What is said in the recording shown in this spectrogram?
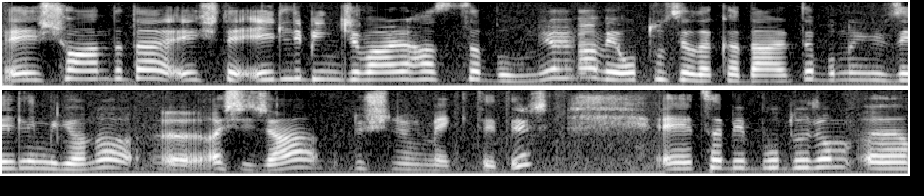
E, şu anda da işte 50 bin civarı hasta bulunuyor ve 30 yıla kadar da bunun 150 milyonu e, aşacağı düşünülmektedir. E, tabii bu durum e,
